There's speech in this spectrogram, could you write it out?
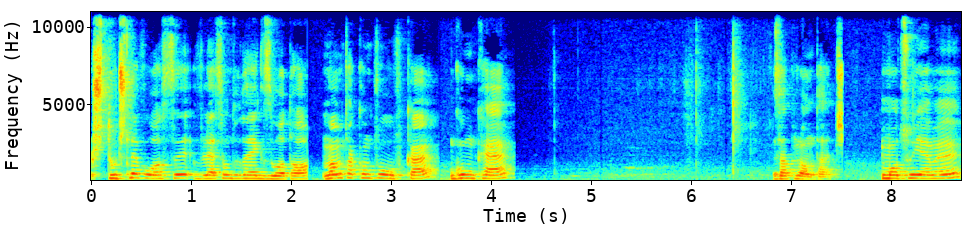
Sztuczne włosy wlecą tutaj jak złoto. Mam taką połówkę, gumkę. Zaplątać. Mocujemy,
